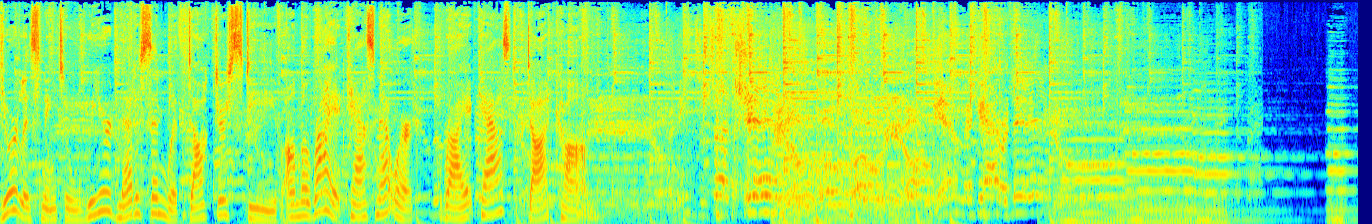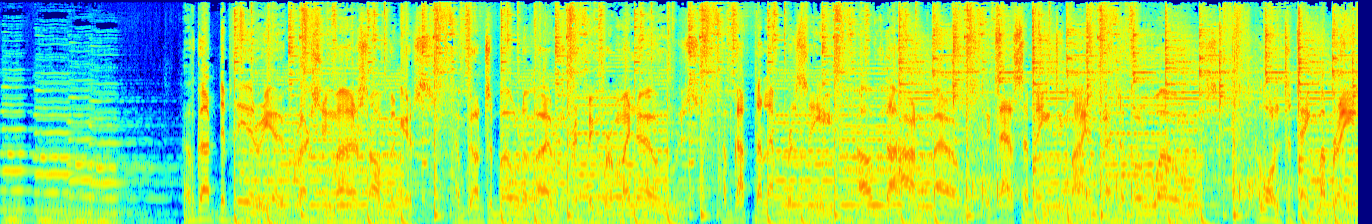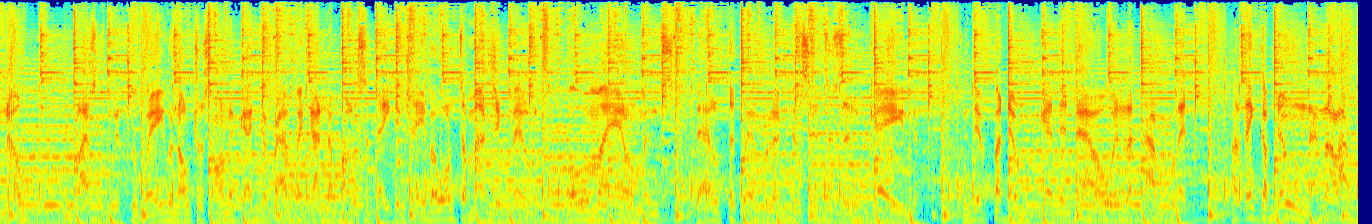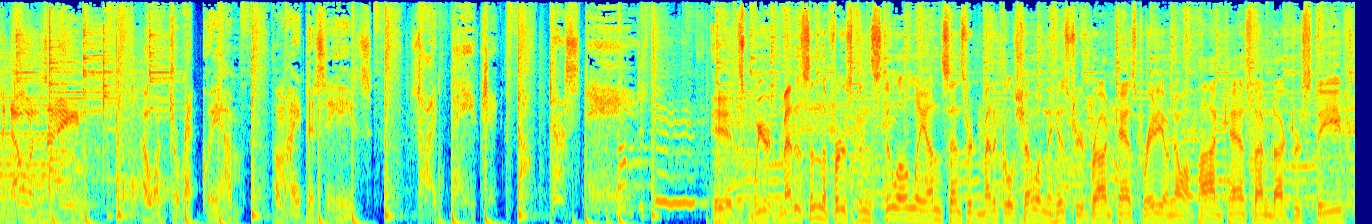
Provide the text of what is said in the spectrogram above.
You're listening to Weird Medicine with Dr. Steve on the Riotcast Network, riotcast.com. I've got diphtheria crushing my esophagus. I've got Ebola virus dripping from my nose. I've got the leprosy of the heart valve, exacerbating my incredible woes. I want to take my brain out and blast it with the wave, an ultrasonic echographic and a pulsating shave. I want a magic pill for all my ailments, the health equivalent of Citizen Kane. And if I don't get it now in the tablet, I think I'm doomed and I'll have to go insane. I want a requiem for my disease, so I'm paging Dr. Steve. It's Weird Medicine, the first and still only uncensored medical show in the history of broadcast radio, now a podcast. I'm Dr. Steve,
